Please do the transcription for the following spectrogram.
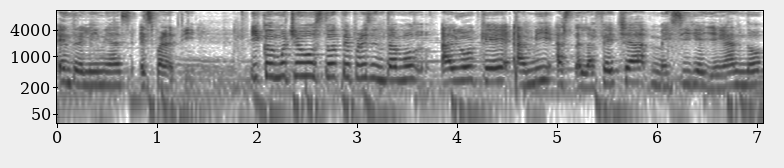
Entre líneas es para ti. Y con mucho gusto te presentamos algo que a mí hasta la fecha me sigue llegando.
